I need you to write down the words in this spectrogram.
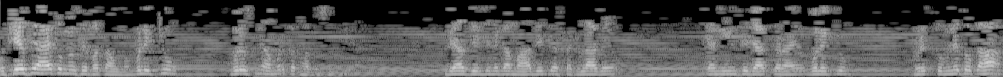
वो जैसे आए तो मैं उसे बताऊँगा। बोले, क्यों? बोले, उसने अमर कथा को सुन लिया। व्यास देव जी ने कहा, महादेव क्या सकला गए क्या नींद से जाग कर आए बोले, क्यों? बोले, तुमने तो कहा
